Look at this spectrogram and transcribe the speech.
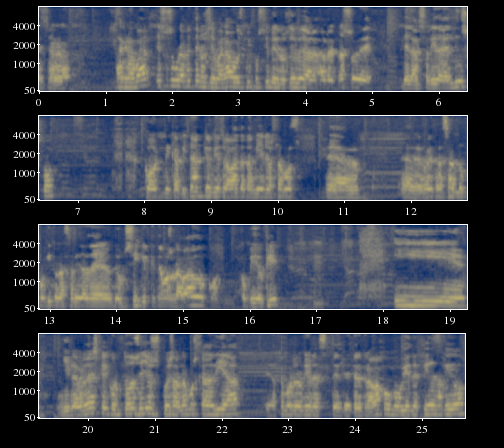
entrar a, grabar. Eso seguramente nos llevará, o es muy posible que nos lleve al, retraso de, la salida del disco. Con mi capitán, que es mi otra banda, también estamos eh, eh, retrasando un poquito la salida de, un single que tenemos grabado con, con videoclip. Y, y, la verdad es que con todos ellos pues hablamos cada día, hacemos reuniones de, de, teletrabajo, como bien decías amigo,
